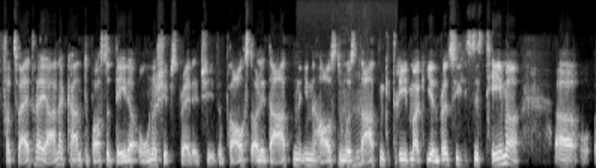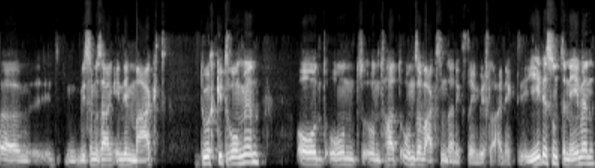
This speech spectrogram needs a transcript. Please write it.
vor zwei, drei Jahren erkannt, du brauchst eine Data Ownership Strategy. Du brauchst alle Daten in-house, du mhm. musst datengetrieben agieren. Plötzlich ist das Thema, äh, äh, wie soll man sagen, in den Markt durchgedrungen und, und, und hat unser Wachstum dann extrem beschleunigt. Jedes Unternehmen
